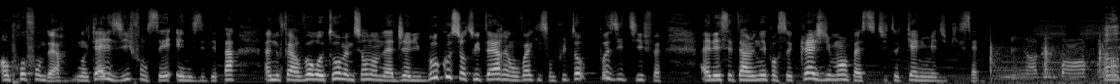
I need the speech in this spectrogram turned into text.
en profondeur. Donc allez-y, foncez et n'hésitez pas à nous faire vos retours, même si on en a déjà lu beaucoup sur Twitter et on voit qu'ils sont plutôt positifs. Allez, c'est terminé pour ce clash du mois, on passe tout de suite au calumet du pixel. Oh,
